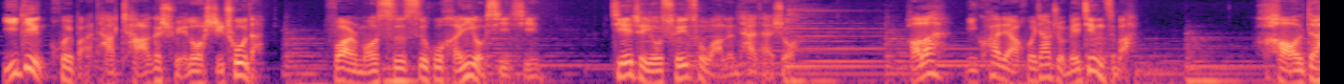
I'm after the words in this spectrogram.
一定会把它查个水落石出的。福尔摩斯似乎很有信心，接着又催促瓦伦太太说：“好了，你快点回家准备镜子吧。”好的，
